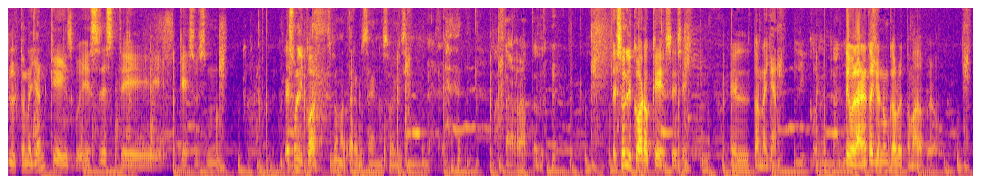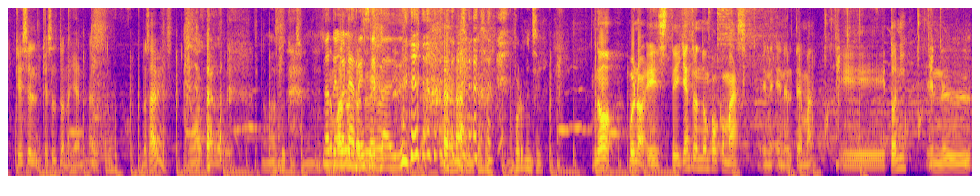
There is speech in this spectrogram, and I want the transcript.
¿El Tonayán qué es, güey? Es este. ¿Qué es? ¿Es un. ¿Es un licor? Es para matar gusanos o algo así. Ratas. ¿Es un licor o qué es ese? El Tonayán. Licor de caña. Digo, la neta, yo nunca lo he tomado, pero. ¿Qué es el, qué es el Tonayán? A ver tú. ¿No sabes? No me acuerdo, güey. Nomás lo consumimos. No Nomás tengo la receta. dice. Infórmense. No, bueno, este, ya entrando un poco más en, en el tema, eh, Tony, en el,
